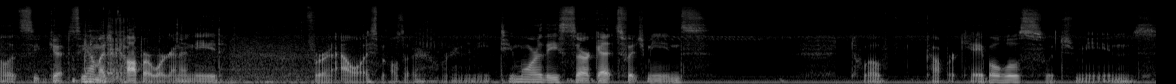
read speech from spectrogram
Let's see get see how much copper we're gonna need for an alloy smelter. We're gonna need two more of these circuits, which means 12 copper cables, which means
